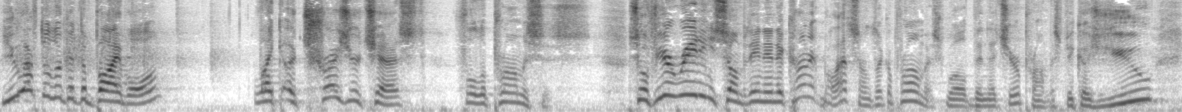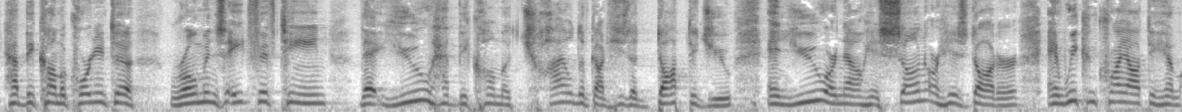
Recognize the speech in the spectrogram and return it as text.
You have to look at the Bible like a treasure chest full of promises. So if you're reading something and it kind of, well, that sounds like a promise. Well, then it's your promise because you have become, according to Romans 8:15, that you have become a child of God. He's adopted you, and you are now his son or his daughter, and we can cry out to him,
